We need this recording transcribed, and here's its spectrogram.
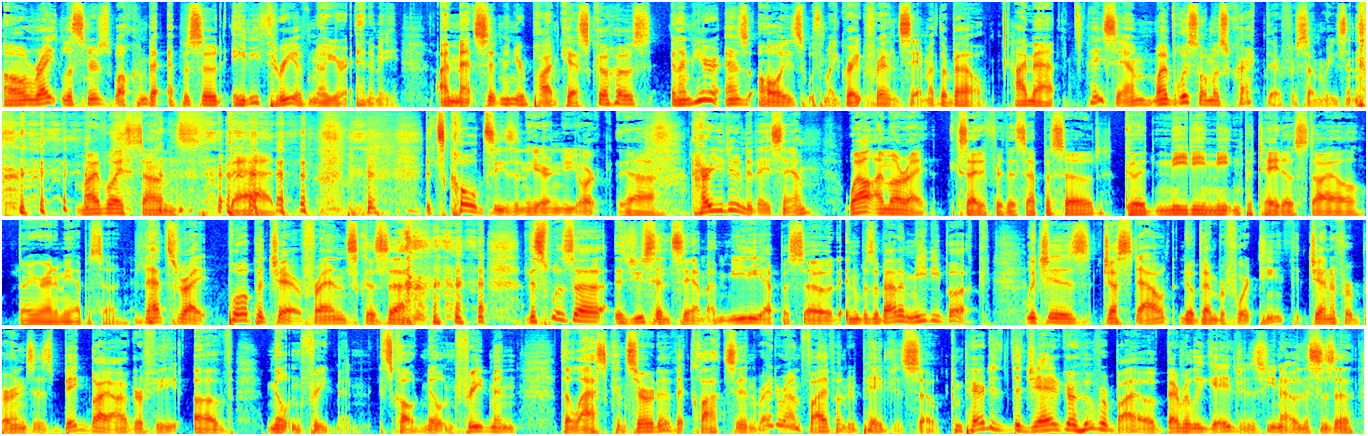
All right, listeners, welcome to episode 83 of Know Your Enemy. I'm Matt Sitman, your podcast co host, and I'm here as always with my great friend Sam Adler-Bell. Hi, Matt. Hey, Sam. My voice almost cracked there for some reason. My voice sounds bad. it's cold season here in New York. Yeah. How are you doing today, Sam? Well, I'm all right. Excited for this episode. Good, meaty, meat and potato style Know Your Enemy episode. That's right. Pull up a chair, friends, because uh, this was, a, as you said, Sam, a meaty episode, and it was about a meaty book, which is just out November 14th. Jennifer Burns's big biography of Milton Friedman. It's called Milton Friedman, The Last Conservative. It clocks in right around 500 pages. So compared to the J. Edgar Hoover bio of Beverly Gage's, you know, this is a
